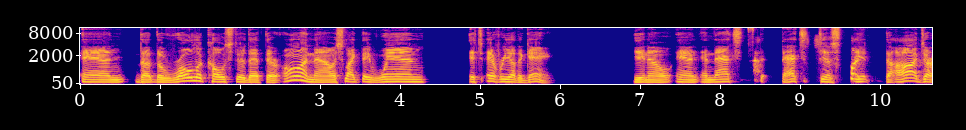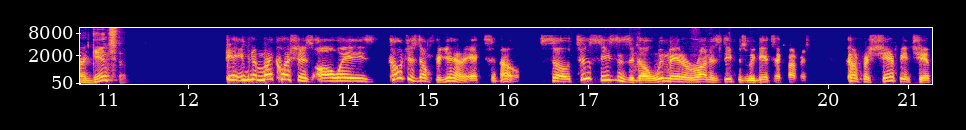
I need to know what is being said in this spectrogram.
And the the roller coaster that they're on now it's like they win it's every other game you know and and that's that's just But- it, the odds are against them even though my question is always coaches don't forget how to X and O. So two seasons ago, we made a run as deep as we did to the conference conference championship.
